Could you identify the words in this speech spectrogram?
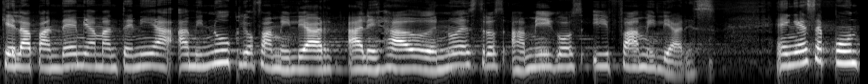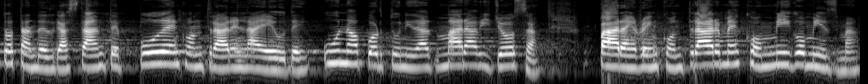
que la pandemia mantenía a mi núcleo familiar alejado de nuestros amigos y familiares. En ese punto tan desgastante pude encontrar en la EUDE una oportunidad maravillosa para reencontrarme conmigo misma,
